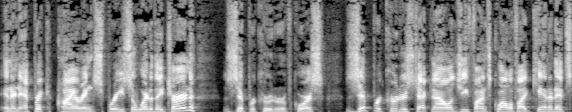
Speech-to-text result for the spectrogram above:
in an epic hiring spree. So where do they turn? ZipRecruiter, of course. ZipRecruiter's technology finds qualified candidates,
